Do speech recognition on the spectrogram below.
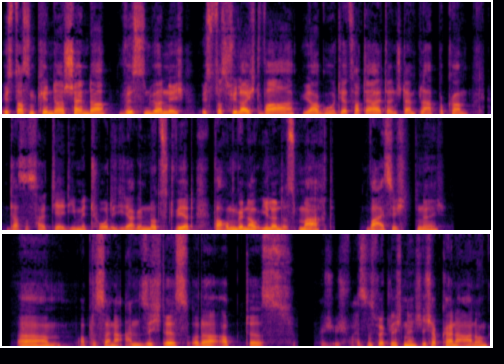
ist das ein Kinderschänder? Wissen wir nicht. Ist das vielleicht wahr? Ja gut, jetzt hat er halt den Stempel abbekommen. Das ist halt die, die Methode, die da genutzt wird. Warum genau Elon das macht, weiß ich nicht. Ähm, ob das seine Ansicht ist oder ob das. Ich, ich weiß es wirklich nicht. Ich habe keine Ahnung.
